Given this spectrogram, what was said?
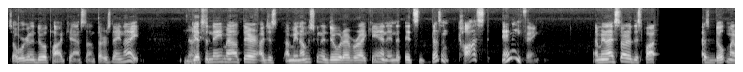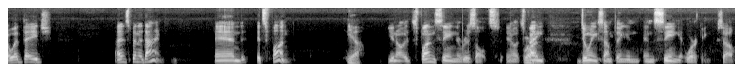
So we're going to do a podcast on Thursday night. Nice. Get the name out there. I just, I mean, I'm just going to do whatever I can, and it doesn't cost anything. I mean, I started this podcast, built my webpage. I didn't spend a dime, and it's fun. Yeah, you know, it's fun seeing the results. You know, it's right. fun doing something and, and seeing it working. So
